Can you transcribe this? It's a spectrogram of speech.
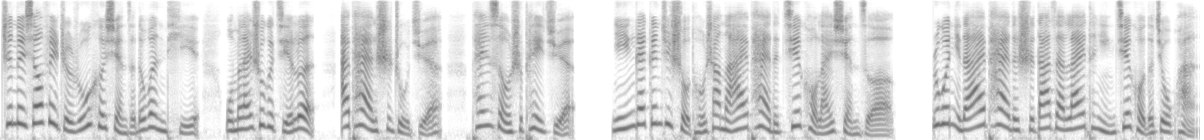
针对消费者如何选择的问题，我们来说个结论：iPad 是主角，Pencil 是配角。你应该根据手头上的 iPad 接口来选择。如果你的 iPad 是搭载 Lightning 接口的旧款，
